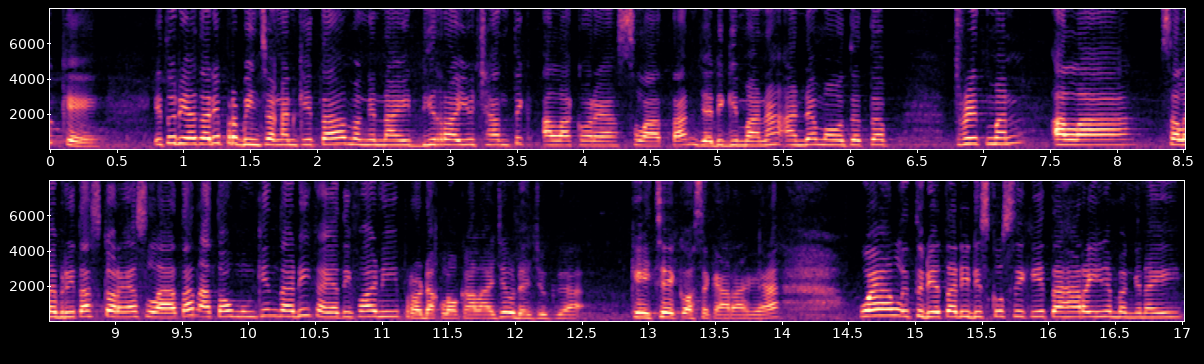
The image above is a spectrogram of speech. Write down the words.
Oke, itu dia tadi perbincangan kita mengenai dirayu cantik ala Korea Selatan. Jadi gimana Anda mau tetap treatment ala selebritas Korea Selatan atau mungkin tadi kayak Tiffany produk lokal aja udah juga kece kok sekarang ya. Well itu dia tadi diskusi kita hari ini mengenai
